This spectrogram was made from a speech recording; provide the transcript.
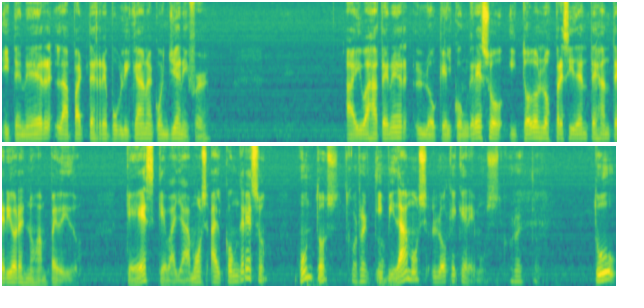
y tener la parte republicana con Jennifer, ahí vas a tener lo que el Congreso y todos los presidentes anteriores nos han pedido, que es que vayamos al Congreso juntos Correcto. y pidamos lo que queremos. Correcto. Tú,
